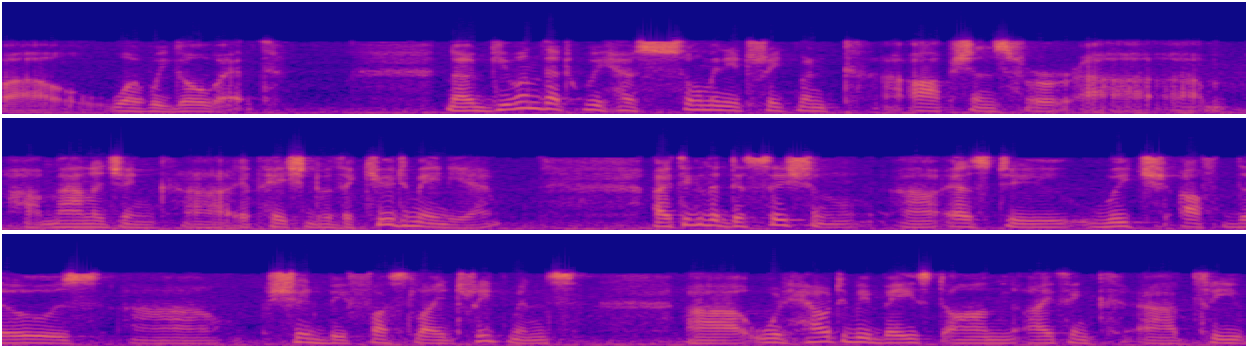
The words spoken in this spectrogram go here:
uh, what we go with. Now, given that we have so many treatment uh, options for um, managing a patient with acute mania, I think the decision uh, as to which of those uh, should be first-line treatments uh, would have to be based on, I think, uh, three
